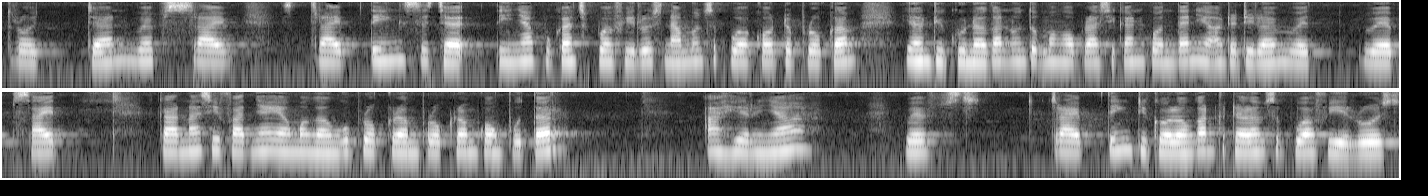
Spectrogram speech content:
Trojan web scripting sejatinya bukan sebuah virus, namun sebuah kode program yang digunakan untuk mengoperasikan konten yang ada di dalam web website. Karena sifatnya yang mengganggu program-program komputer, akhirnya web scripting digolongkan ke dalam sebuah virus.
